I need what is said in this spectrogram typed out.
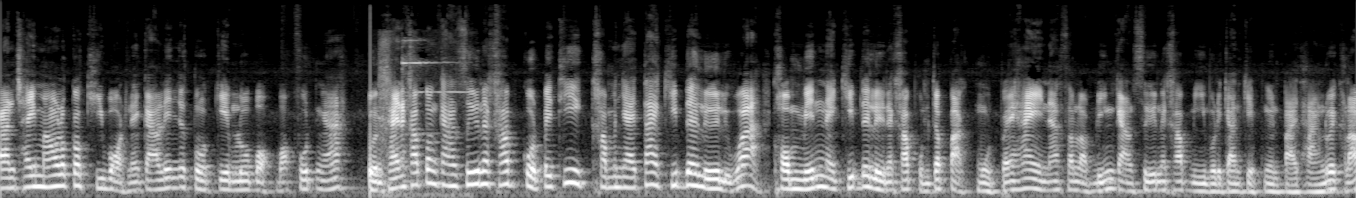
การใช้เมาส์แล้วก็คีย์บอร์ดในการเล่นเจ้าตัวเกมโรบอกบ็อกฟุตนะส่วนใครนะครับต้องการซื้อนะครับกดไปที่คำบรรยายใต้คลิปได้เลย หรือว่าคอมเมนต์ในคลิปได้เลยนะครับผมจะปักหมุดไว้ให้นะสำหรับลิงก์การซื้อนะครับมีบริการเก็บเงินปลายทางด้วยครับ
